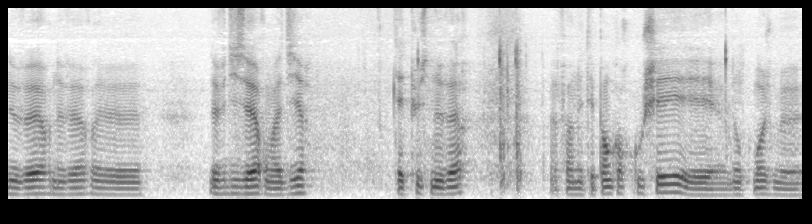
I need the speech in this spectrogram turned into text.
9h, 9h, 9, 10h, on va dire. Peut-être plus 9h. Enfin, on n'était pas encore couché et euh, donc moi je me,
